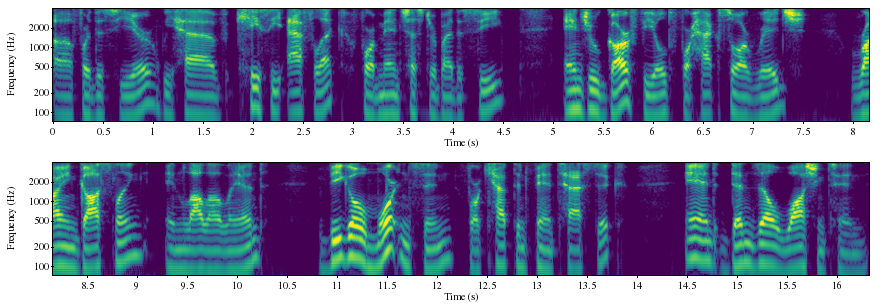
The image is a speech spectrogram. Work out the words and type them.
uh, for this year. We have Casey Affleck for Manchester by the Sea, Andrew Garfield for Hacksaw Ridge, Ryan Gosling in La La Land, Viggo Mortensen for Captain Fantastic, and Denzel Washington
